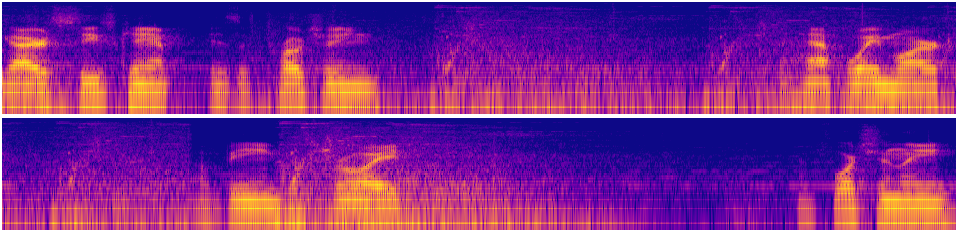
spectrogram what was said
Geyer Siege Camp is approaching the halfway mark of being destroyed. Unfortunately,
